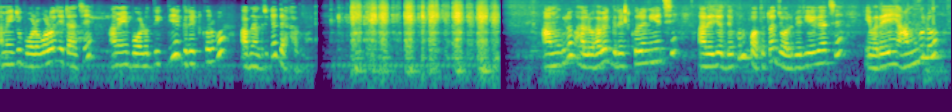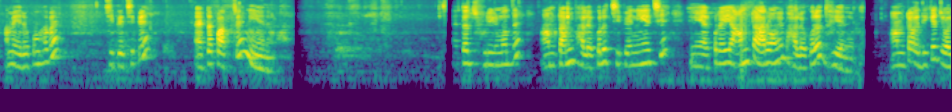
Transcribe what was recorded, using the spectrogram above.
আমি এই যে বড় বড় যেটা আছে, আমি এই বড় দিক দিয়ে গ্রেট করব। আপনাদেরকে দেখাবো। আমগুলো ভালোভাবে গ্রেট করে নিয়েছি। আর এই যে দেখুন কতটা জল বেরিয়ে গেছে। এবারে এই আমগুলো আমি এরকমভাবে চিপে চিপে একটা পাত্রে নিয়ে নেব। একটা ঝুড়ির মধ্যে আমটা আমি ভালো করে চিপে নিয়েছি। নেওয়ার পরে এই আমটা আরও আমি ভালো করে ধুয়ে নেব। আমটা ওইদিকে জল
